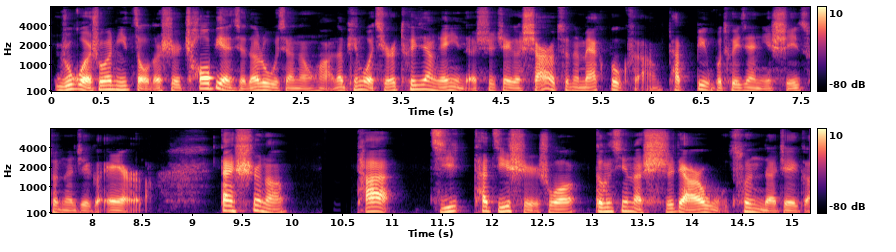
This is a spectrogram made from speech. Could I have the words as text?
如果说你走的是超便携的路线的话，那苹果其实推荐给你的是这个十二寸的 MacBook 啊，它并不推荐你十一寸的这个 Air 了。但是呢，它即它即使说更新了十点五寸的这个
